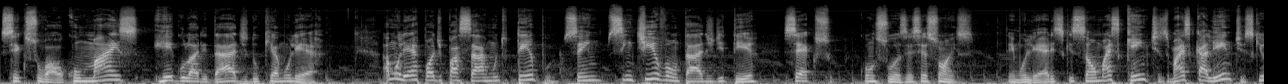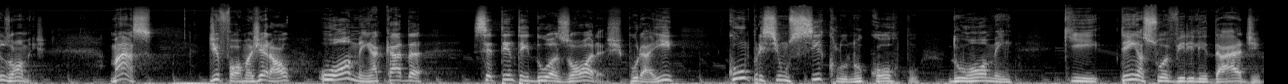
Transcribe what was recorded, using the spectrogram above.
sexual com mais regularidade do que a mulher. A mulher pode passar muito tempo sem sentir vontade de ter sexo, com suas exceções. Tem mulheres que são mais quentes, mais calientes que os homens. Mas, de forma geral, o homem a cada 72 horas por aí cumpre-se um ciclo no corpo do homem que tem a sua virilidade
